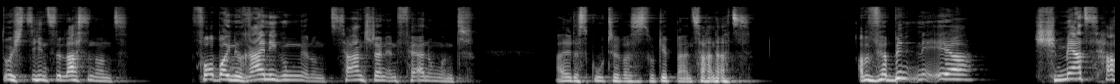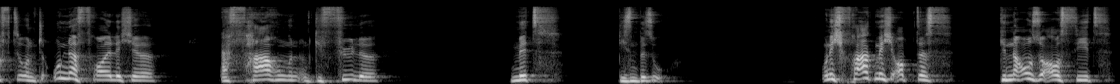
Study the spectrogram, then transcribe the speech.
durchziehen zu lassen und vorbeugende Reinigungen und Zahnsteinentfernung und all das Gute, was es so gibt bei einem Zahnarzt. Aber wir verbinden eher schmerzhafte und unerfreuliche Erfahrungen und Gefühle mit diesem Besuch. Und ich frage mich, ob das genauso aussieht,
